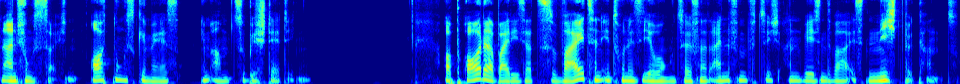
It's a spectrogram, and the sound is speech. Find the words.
in Anführungszeichen ordnungsgemäß im Amt zu bestätigen. Ob Order bei dieser zweiten Intronisierung 1251 anwesend war, ist nicht bekannt.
